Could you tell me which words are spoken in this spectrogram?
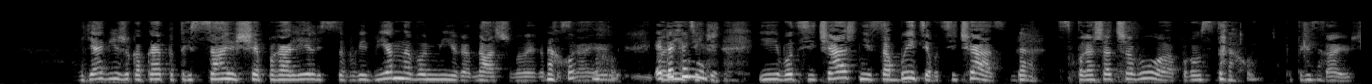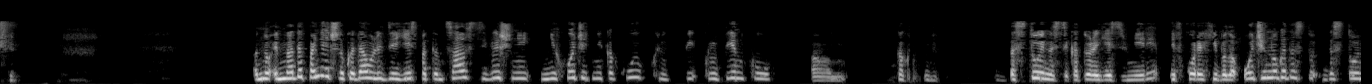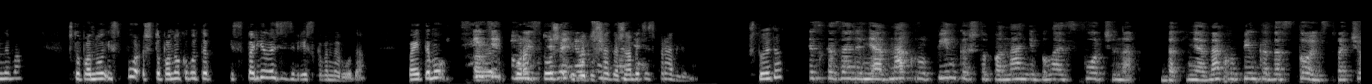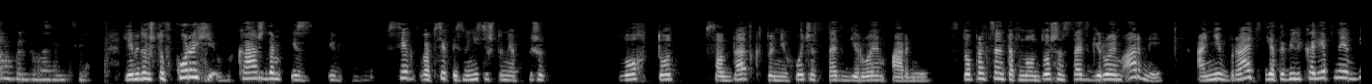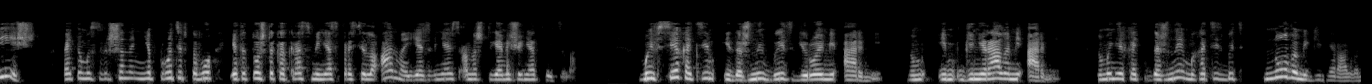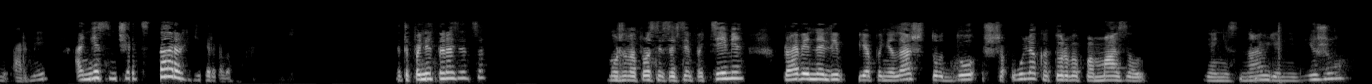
Я вижу, какая потрясающая параллель современного мира нашего Израиля, Это конечно. И вот сейчасшние события, вот сейчас, да. с Парашат Шавуа, просто потрясающе. Но им надо понять, что когда у людей есть потенциал, Всевышний не хочет никакую крупинку эм, как, достойности, которая есть в мире. И в Корахе было очень много достойного чтобы оно, испор... чтобы оно как будто испарилось из еврейского народа. Поэтому э, Корах тоже, его душа должна быть исправлена. Что это? Вы сказали, ни одна крупинка, чтобы она не была испорчена. Да, ни одна крупинка достоинства. О чем вы говорите? Я имею в виду, что в Корахе, в каждом из всех, во всех, извините, что меня пишут, плох тот солдат, кто не хочет стать героем армии. Сто процентов, но он должен стать героем армии, а не брать, и это великолепная вещь. Поэтому мы совершенно не против того, это то, что как раз меня спросила Анна, я извиняюсь, Анна, что я вам еще не ответила. Мы все хотим и должны быть героями армии, и генералами армии. Но мы не должны, мы хотим быть новыми генералами армии, а не смещать старых генералов. Это понятная разница? Можно вопрос не совсем по теме. Правильно ли я поняла, что до Шауля, которого помазал, я не знаю, я не вижу,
